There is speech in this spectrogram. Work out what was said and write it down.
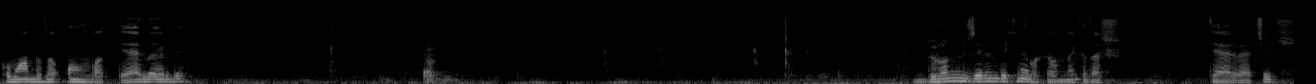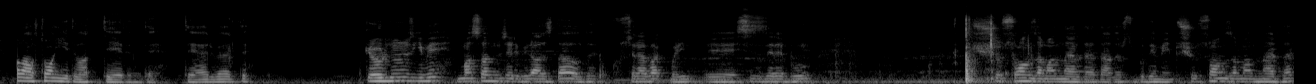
Kumandada 10 watt değer verdi. Drone'un üzerindekine bakalım ne kadar değer verecek. 16-17 watt değerinde değer verdi. Gördüğünüz gibi masanın üzeri biraz dağıldı. Kusura bakmayın. Ee, sizlere bu şu son zamanlarda daha doğrusu bu demeyeyim. Şu son zamanlarda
